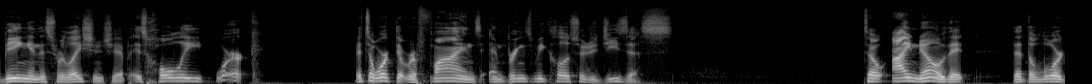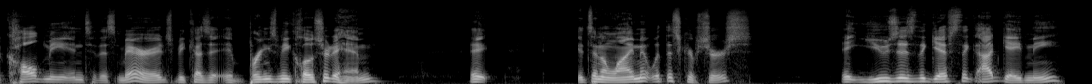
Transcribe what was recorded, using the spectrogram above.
being in this relationship is holy work. It's a work that refines and brings me closer to Jesus. So I know that that the Lord called me into this marriage because it, it brings me closer to Him. It it's in alignment with the scriptures. It uses the gifts that God gave me,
